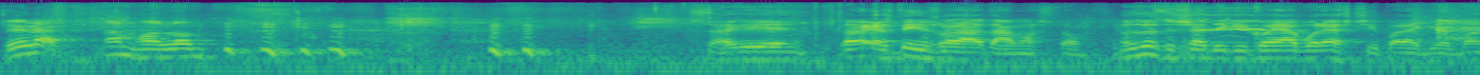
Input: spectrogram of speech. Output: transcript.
Tényleg? Nem hallom. Szegény. Ezt én is alátámasztom. Az összes eddigi kajából ez csíp a legjobban.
